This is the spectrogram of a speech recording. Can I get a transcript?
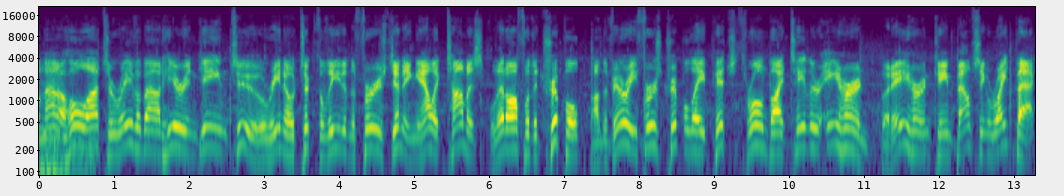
Well, not a whole lot to rave about here in game two. Reno took the lead in the first inning. Alek Thomas led off with a triple on the very first AAA pitch thrown by Taylor Ahern. But Ahern came bouncing right back,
